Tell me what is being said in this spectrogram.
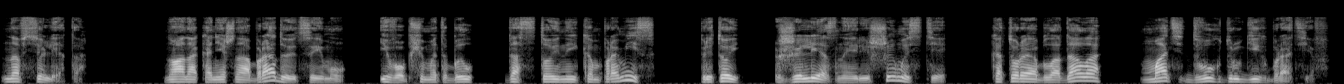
на все лето. Но она, конечно, обрадуется ему, и, в общем, это был достойный компромисс при той железной решимости, которой обладала мать двух других братьев.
